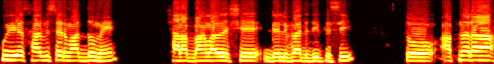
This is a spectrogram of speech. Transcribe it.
কুরিয়ার সার্ভিসের মাধ্যমে সারা বাংলাদেশে ডেলিভারি দিতেছি। তো আপনারা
